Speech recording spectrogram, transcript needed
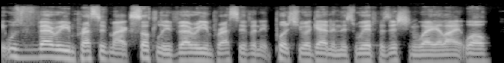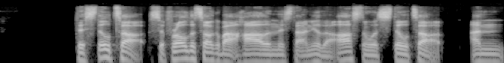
it was very impressive, Max. Subtly, very impressive, and it puts you again in this weird position where you're like, well, they're still top. So for all the talk about Haaland, this, that, and the other, Arsenal was still top, and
